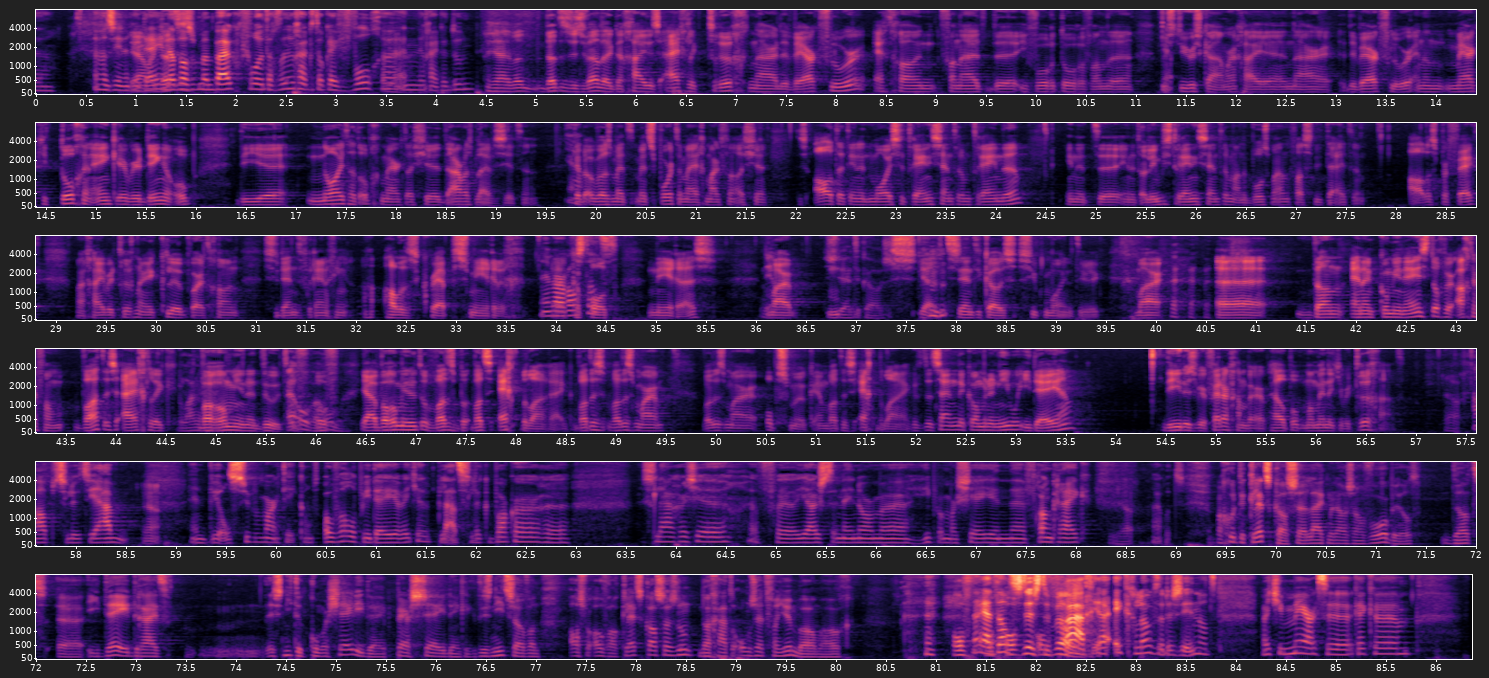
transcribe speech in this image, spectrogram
een waanzinnig ja, idee. En dat, dat is... was op mijn buikgevoel. Ik dacht, nu ga ik het ook even volgen ja. en nu ga ik het doen. Ja, dat is dus wel leuk. Dan ga je dus eigenlijk terug naar de werkvloer. Echt gewoon vanuit de ivoren toren van de bestuurskamer ga je naar de werkvloer. En dan merk je toch in één keer weer dingen op die je nooit had opgemerkt als je daar was blijven zitten. Ik heb ook wel eens met, met sporten meegemaakt van als je dus altijd in het mooiste trainingscentrum trainde, in het, uh, in het Olympisch trainingscentrum aan de Bosbaan faciliteiten, alles perfect. Maar ga je weer terug naar je club, waar het gewoon studentenvereniging, alles crap, smerig, En waar eh, was kapot, dat? neer is. Ja. Maar Studentenkoos. S- Ja, studentico's, super mooi natuurlijk. Maar eh, dan, en dan kom je ineens toch weer achter van wat is eigenlijk Belangrijk. waarom je het doet. Oh, Of, waarom? of ja, waarom je het doet, of wat is, wat is echt belangrijk. Wat is, wat is maar, wat is maar opsmuk en wat is echt belangrijk. Dus dat zijn, er komen er nieuwe ideeën die je dus weer verder gaan helpen op het moment dat je weer teruggaat. Absoluut, ja. Ja. En bij ons supermarkt, je komt overal op ideeën, weet je. Plaatselijke bakker, eh, slagertje, of eh, juist een enorme hypermarché in eh, Frankrijk. Ja. Maar goed, Maar goed, de kletskassa lijkt me nou zo'n voorbeeld. Dat eh, idee draait, mm, is niet een commercieel idee per se, denk ik. Het is niet zo van, als we overal kletskassa's doen, dan gaat de omzet van Jumbo omhoog. Of, nou ja, of- dat of- is dus de wel? vraag. Ja, ik geloof er dus in. Want wat je merkt, kijk, eh,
